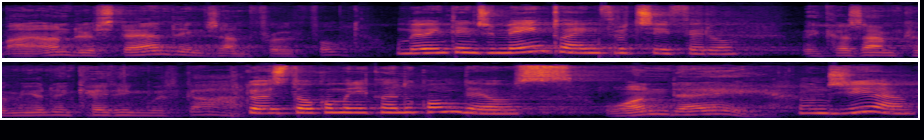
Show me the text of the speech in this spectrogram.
My understanding's unfruitful O meu entendimento é infrutífero, because I'm communicating with God. porque eu estou comunicando com Deus. One day, Um dia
